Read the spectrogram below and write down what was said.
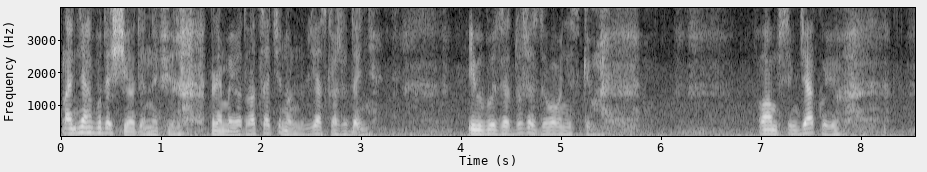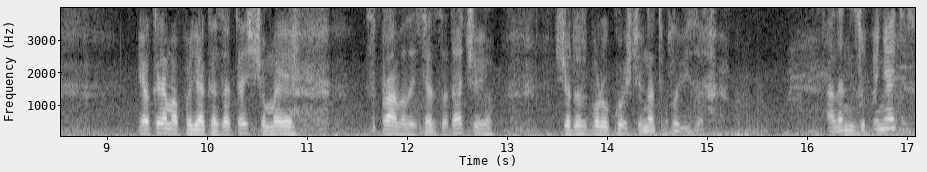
На днях буде ще один ефір, прямий о 20.00, я скажу день. І ви будете дуже здивовані з ким. Вам всім дякую. І окрема подяка за те, що ми справилися з задачею щодо збору коштів на тепловізор. Але не зупиняйтесь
